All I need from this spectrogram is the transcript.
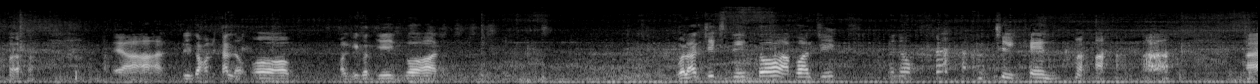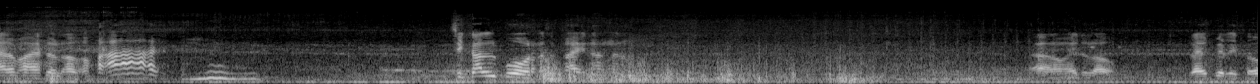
Ayan, dito kami sa loob. Mag-ikot-ikot. Wala chicks dito. Ako ang chick. Ano? Chicken. ano mga. Hi! Si Calvo, nakasakay ng ano. Ano mga ako. Driver ito.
